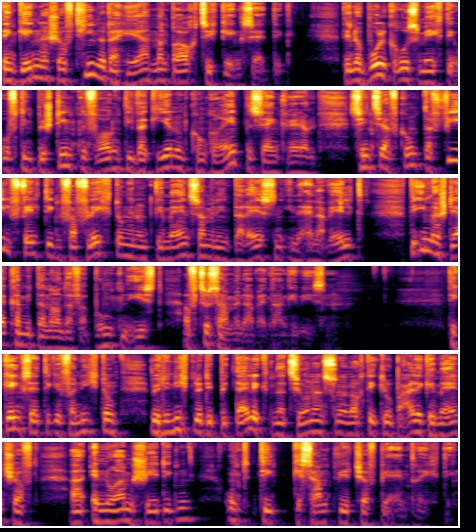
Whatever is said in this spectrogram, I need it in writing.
denn Gegnerschaft hin oder her, man braucht sich gegenseitig. Denn obwohl Großmächte oft in bestimmten Fragen divergieren und Konkurrenten sein können, sind sie aufgrund der vielfältigen Verflechtungen und gemeinsamen Interessen in einer Welt, die immer stärker miteinander verbunden ist, auf Zusammenarbeit angewiesen. Die gegenseitige Vernichtung würde nicht nur die beteiligten Nationen, sondern auch die globale Gemeinschaft äh, enorm schädigen und die Gesamtwirtschaft beeinträchtigen.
